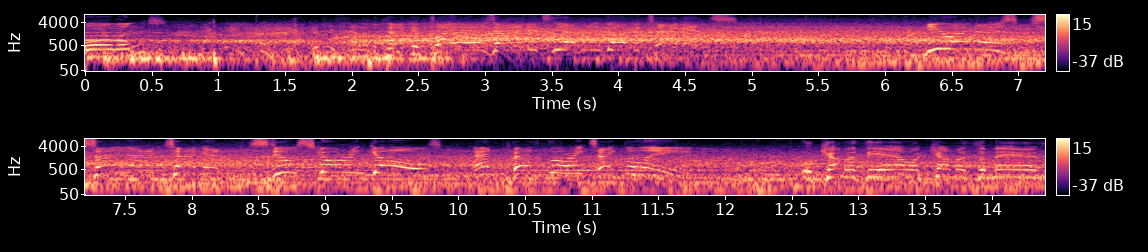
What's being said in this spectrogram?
Warland. Out of the pack of players, and it's the opening goal for Taggart. New owners, same Adam Taggart, still scoring goals, and Perth Glory take the lead. Well, cometh the hour, cometh the man.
